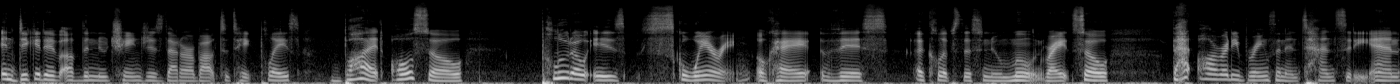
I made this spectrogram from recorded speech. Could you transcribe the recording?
indicative of the new changes that are about to take place, but also Pluto is squaring, okay, this eclipse, this new moon, right? So that already brings an intensity, and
